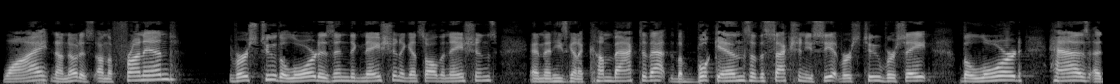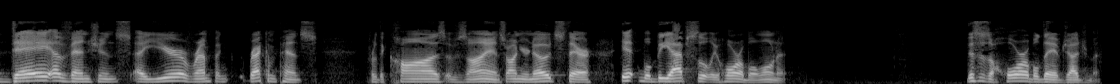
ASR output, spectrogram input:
Why? Now notice, on the front end, verse 2, the Lord is indignation against all the nations, and then he's going to come back to that. The book ends of the section, you see it, verse 2, verse 8. The Lord has a day of vengeance, a year of recompense for the cause of Zion. So on your notes there, it will be absolutely horrible, won't it? This is a horrible day of judgment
